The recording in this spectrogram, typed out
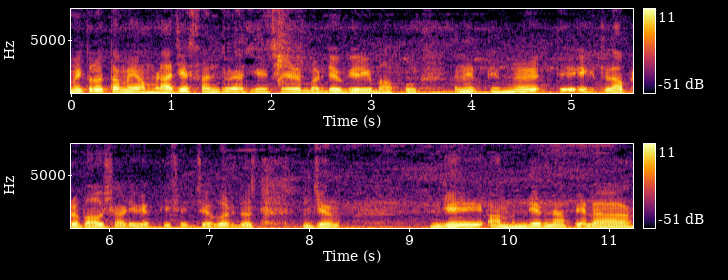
મિત્રો, તમે હમણાં જે સન જોયા, જે છે બળદેવગીરી બાપુ, અને તેમને તે એટલા પ્રભાવશાળી વ્યક્તિ છે, જબરદસ્ત. જેમ, જે આ મંદિરના પહેલાં,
